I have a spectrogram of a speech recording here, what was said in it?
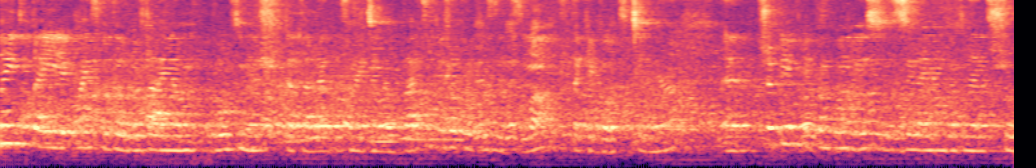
No i tutaj, jak Państwo zauważają, również w katalogu znajdziemy bardzo dużo propozycji z takiego odcienia. E, Przepięknie komponuje się z zielenią we wnętrzu.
